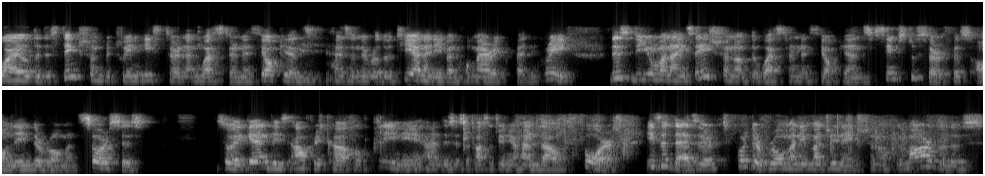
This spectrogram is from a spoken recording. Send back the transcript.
While the distinction between Eastern and Western Ethiopians mm-hmm. has an Herodotian and even Homeric pedigree, this dehumanization of the Western Ethiopians seems to surface only in the Roman sources. So again, this Africa of Pliny, and this is a passage in your handout four, is a desert for the Roman imagination of the marvelous.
